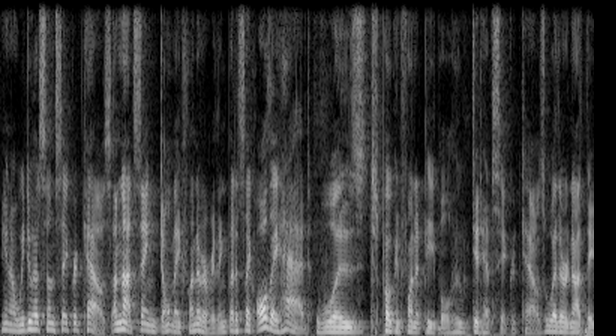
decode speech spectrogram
you know, we do have some sacred cows. I'm not saying don't make fun of everything, but it's like all they had was just poking fun at people who did have sacred cows, whether or not they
